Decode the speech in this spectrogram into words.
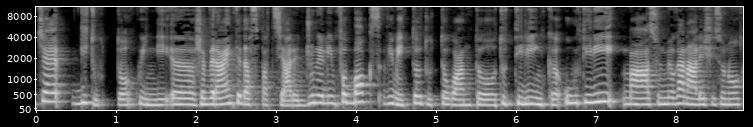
c'è di tutto, quindi uh, c'è veramente da spaziare. Giù nell'info box vi metto tutto quanto, tutti i link utili, ma sul mio canale ci sono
